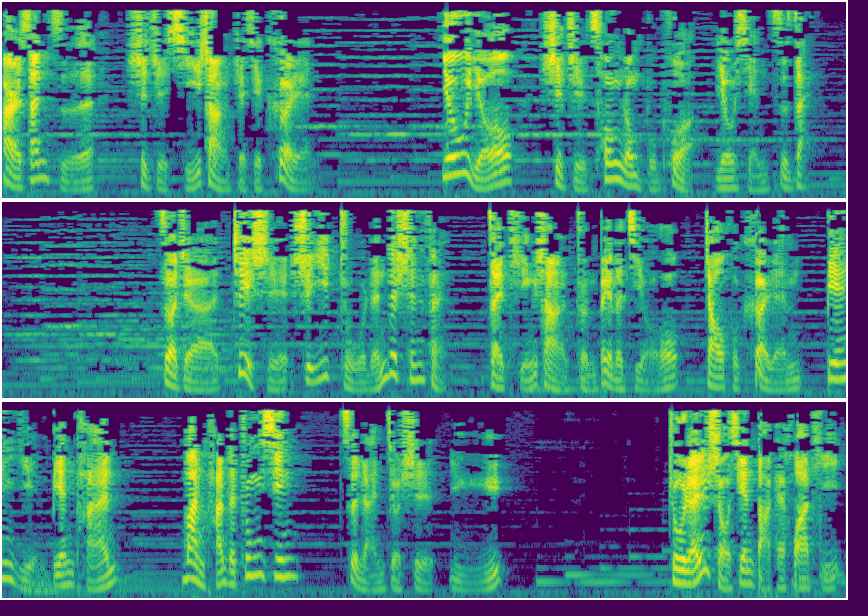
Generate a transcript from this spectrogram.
二三子是指席上这些客人，悠游是指从容不迫、悠闲自在。作者这时是以主人的身份，在庭上准备了酒，招呼客人边饮边谈，漫谈的中心自然就是雨。主人首先打开话题。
